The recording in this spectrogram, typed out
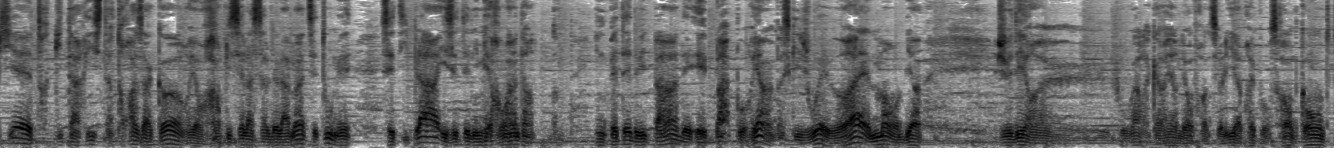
piètre guitariste à trois accords et on remplissait la salle de la mat, c'est tout. Mais ces types-là, ils étaient numéro un dans, une pétée de hit parade et, pas pour rien, parce qu'il jouait vraiment bien. Je veux dire, il faut voir la carrière de Léon Franzoli après pour se rendre compte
